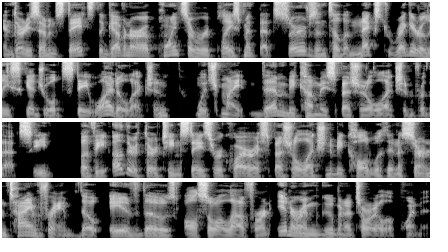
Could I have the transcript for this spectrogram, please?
In 37 states, the governor appoints a replacement that serves until the next regularly scheduled statewide election, which might then become a special election for that seat. But the other 13 states require a special election to be called within a certain time frame, though 8 of those also allow for an interim gubernatorial appointment.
